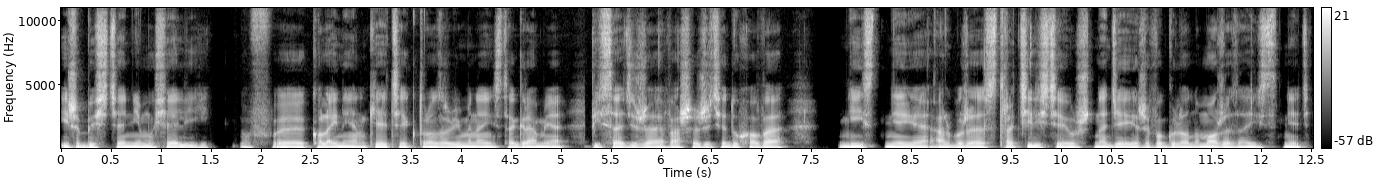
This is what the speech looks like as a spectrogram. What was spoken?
i żebyście nie musieli w e, kolejnej ankiecie, którą zrobimy na Instagramie, pisać, że wasze życie duchowe nie istnieje, albo że straciliście już nadzieję, że w ogóle ono może zaistnieć,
